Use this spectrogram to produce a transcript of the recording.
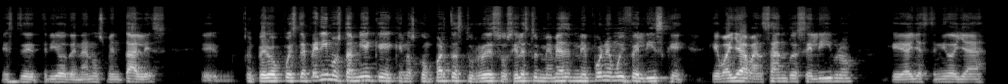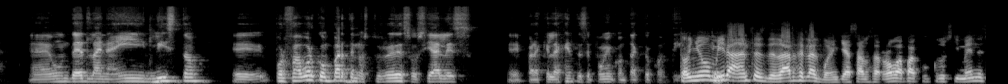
este trío de enanos mentales. pero pues te pedimos también que, nos compartas tus redes sociales. Esto me, me, pone muy feliz que, que, vaya avanzando ese libro, que hayas tenido ya un deadline ahí listo. Eh, por favor, compártenos tus redes sociales eh, para que la gente se ponga en contacto contigo. Toño, mira, antes de dárselas, bueno, ya sabes, arroba Paco Cruz Jiménez,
